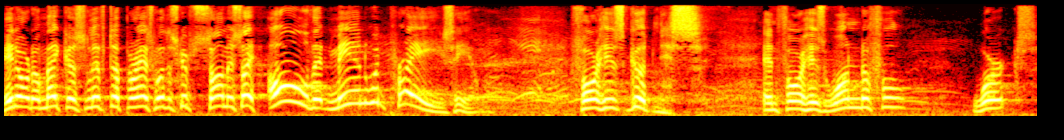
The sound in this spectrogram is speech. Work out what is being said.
It ought to make us lift up our hands. What the scripture psalmist say, Oh, that men would praise Him for His goodness and for His wonderful works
